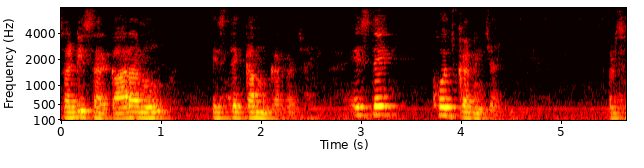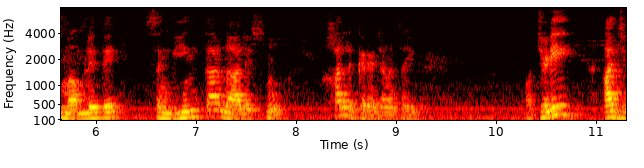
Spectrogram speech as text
ਸਾਡੀ ਸਰਕਾਰਾਂ ਨੂੰ ਇਸ ਤੇ ਕੰਮ ਕਰਨਾ ਚਾਹੀਦਾ ਹੈ। ਇਸ ਤੇ ਖੋਜ ਕਰਨੀ ਚਾਹੀਦੀ ਹੈ। ਇਸ ਮਾਮਲੇ ਤੇ ਸੰਗੀਨਤਾ ਨਾਲ ਇਸ ਨੂੰ ਹੱਲ ਕਰਿਆ ਜਾਣਾ ਚਾਹੀਦਾ ਹੈ। ਔਰ ਜਿਹੜੀ ਅੱਜ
